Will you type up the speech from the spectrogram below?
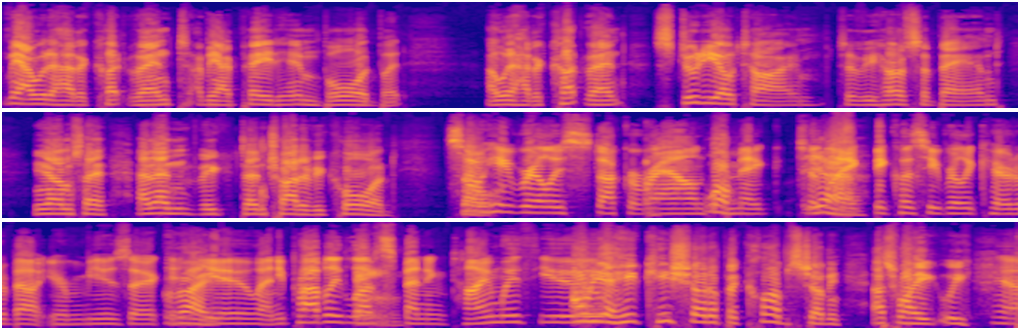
I mean, I would have had to cut rent. I mean, I paid him board, but I would have had to cut rent, studio time to rehearse a band. You know what I'm saying? And then re- then try to record. So, So- he really stuck uh, around Well, to make to yeah. like because he really cared about your music and Right. you, and he probably loved spending time with you. Oh yeah, he he showed up at clubs. too. I mean, that's why he, we Yeah.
